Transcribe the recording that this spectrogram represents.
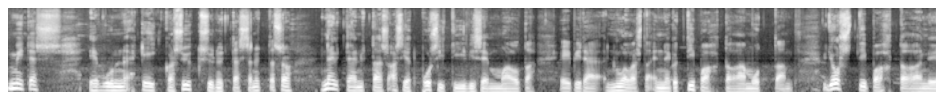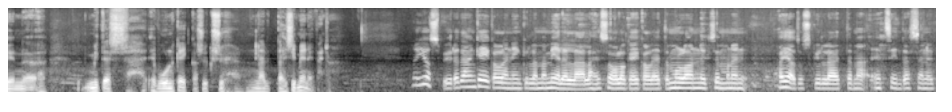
Mites Evun keikka syksy nyt tässä? Nyt tässä on, näyttää nyt taas asiat positiivisemmalta. Ei pidä nuolasta ennen kuin tipahtaa, mutta jos tipahtaa, niin äh, mites Evun keikkasyksy näyttäisi menevän? No jos pyydetään keikalle, niin kyllä mä mielellään lähden soolokeikalle. Että mulla on nyt semmoinen ajatus kyllä, että mä etsin tässä nyt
